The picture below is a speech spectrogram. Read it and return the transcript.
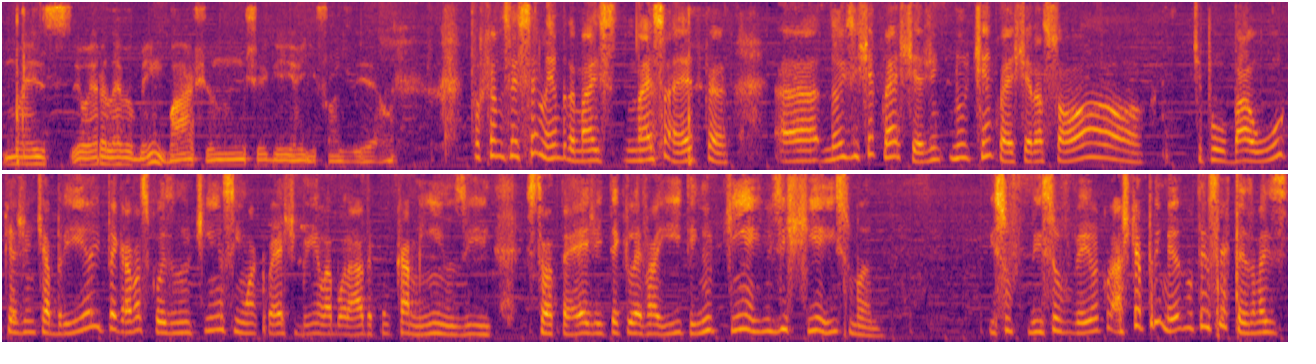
mas eu era level bem baixo, eu não cheguei aí fazer ela. Porque eu não sei se você lembra, mas nessa época ah, não existia quest, a gente não tinha quest, era só tipo baú que a gente abria e pegava as coisas, não tinha assim uma quest bem elaborada com caminhos e estratégia e ter que levar item, não tinha, não existia isso, mano. Isso, isso veio, acho que é a primeira, não tenho certeza, mas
